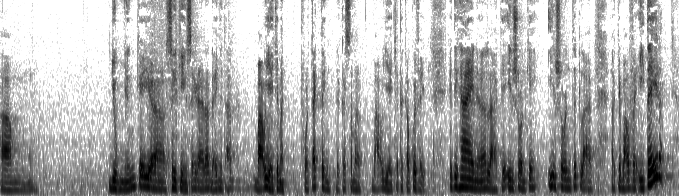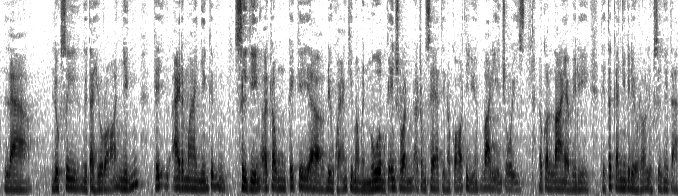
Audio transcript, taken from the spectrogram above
um, dùng những cái uh, sự kiện xảy ra đó để người ta bảo vệ cho mình protecting the customer bảo vệ cho tất cả quý vị. Cái thứ hai nữa là cái insurance cái insurance tức là ờ, cái bảo vệ y tế đó là luật sư người ta hiểu rõ những cái itemize những cái sự kiện ở trong cái cái uh, điều khoản khi mà mình mua một cái insurance ở trong xe thì nó có ví dụ body injuries nó có liability thì tất cả những cái điều đó luật sư người ta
